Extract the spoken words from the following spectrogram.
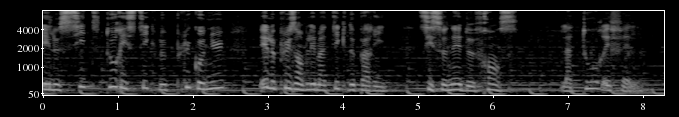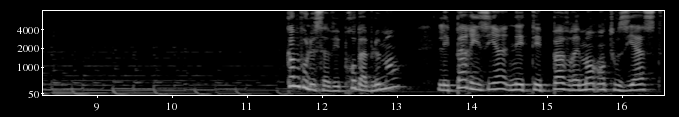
est le site touristique le plus connu et le plus emblématique de Paris, si ce n'est de France, la Tour Eiffel. Comme vous le savez probablement, les Parisiens n'étaient pas vraiment enthousiastes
